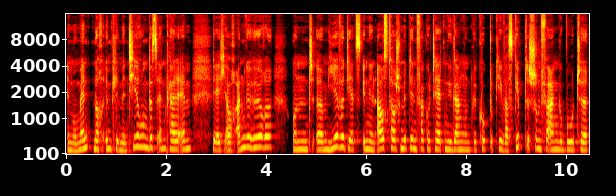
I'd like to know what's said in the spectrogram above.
im Moment noch Implementierung des NKLM, der ich auch angehöre. Und ähm, hier wird jetzt in den Austausch mit den Fakultäten gegangen und geguckt, okay, was gibt es schon für Angebote?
